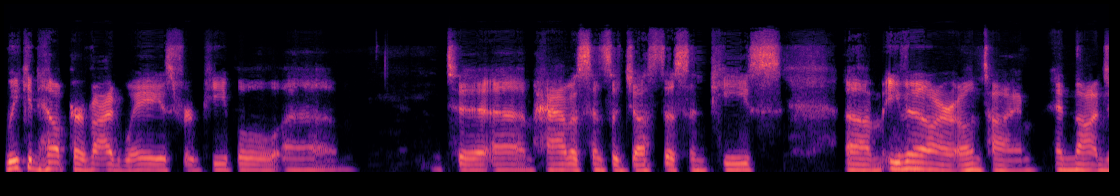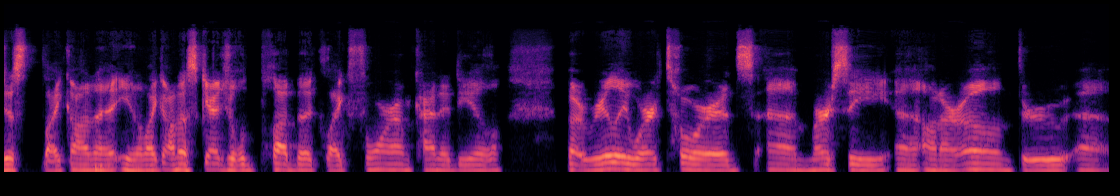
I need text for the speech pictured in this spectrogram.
we can help provide ways for people um, to um, have a sense of justice and peace um, even in our own time and not just like on a you know like on a scheduled public like forum kind of deal but really work towards uh, mercy uh, on our own through uh,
